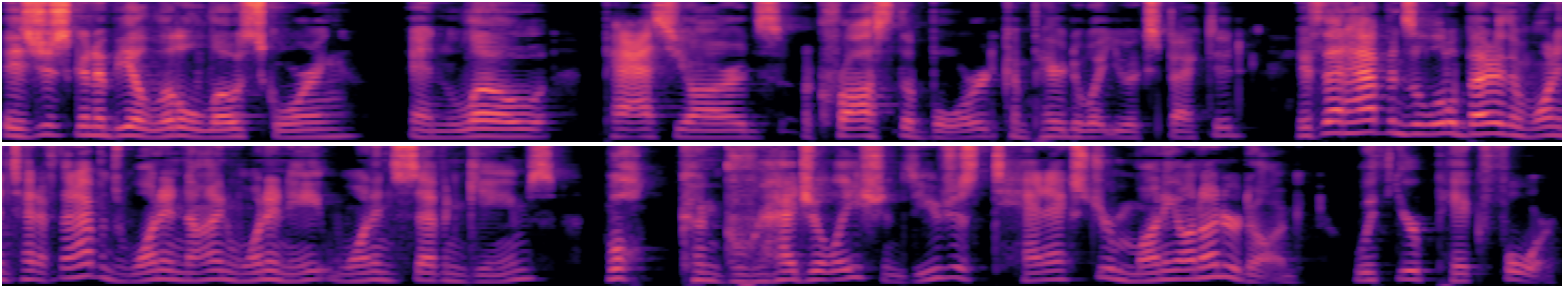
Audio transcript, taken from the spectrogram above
is just going to be a little low scoring and low pass yards across the board compared to what you expected. If that happens a little better than 1 in 10, if that happens 1 in 9, 1 in 8, 1 in 7 games, well, congratulations. You just 10 extra money on underdog with your pick 4.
